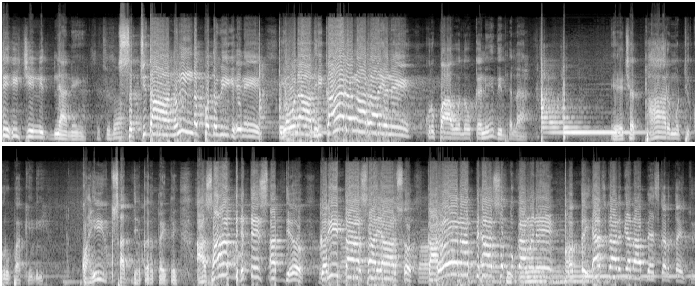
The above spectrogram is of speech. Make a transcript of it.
देहीची निज्ञाने सच्चिदानंद. पदवी घेणे एवढा अधिकार नारायणे कृपावलोकने दिधला याच्यात फार मोठी कृपा केली. काही साध्य करता येते असाध्य ते साध्य. करीता सायास कारण अभ्यास तुका म्हणे. फक्त ह्याच गाडग्याला अभ्यास करता येतोय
